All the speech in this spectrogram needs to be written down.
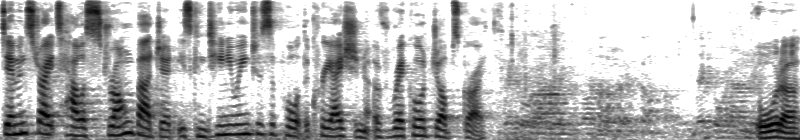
demonstrates how a strong budget is continuing to support the creation of record jobs growth? Order.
